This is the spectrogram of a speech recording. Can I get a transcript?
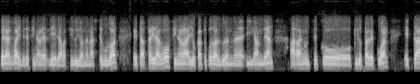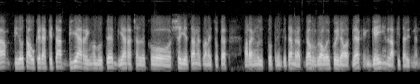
berak bai, bere finalerdia irabazi du joan den asteburuan, eta zaidago finala jokatuko da alduen e, igandean, arrangoitzeko pilotalekuan, eta pilota aukerak eta bihar egingo dute, bihar atxaldeko seietan, ez baina izokat, arrangoitzko trinketean, beraz, gaur gaueko irabazleak, gehi lafitarizmen.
